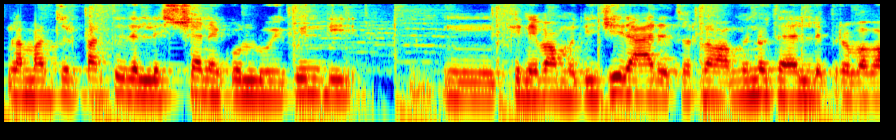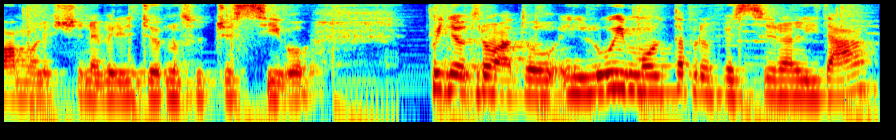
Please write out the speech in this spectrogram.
la maggior parte delle scene con lui, quindi mh, mm, finivamo di girare, tornavamo in hotel e provavamo le scene per il giorno successivo. Quindi ho trovato in lui molta professionalità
